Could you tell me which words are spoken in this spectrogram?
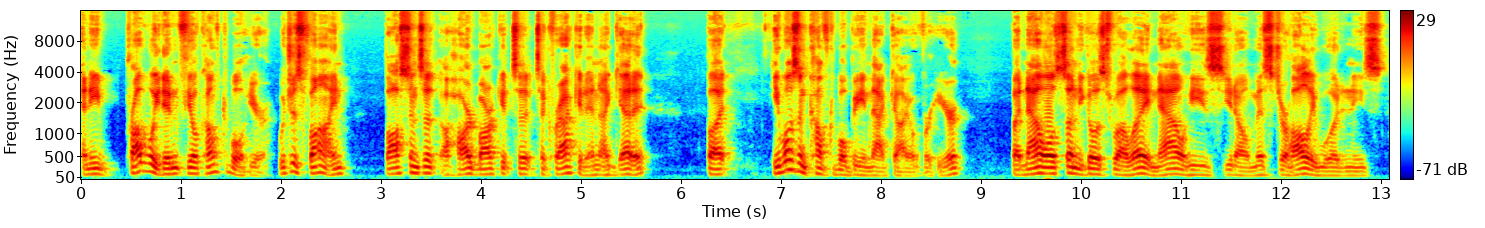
And he probably didn't feel comfortable here, which is fine. Boston's a, a hard market to, to crack it in. I get it. But he wasn't comfortable being that guy over here. But now all of a sudden he goes to LA. Now he's, you know, Mr. Hollywood and he's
